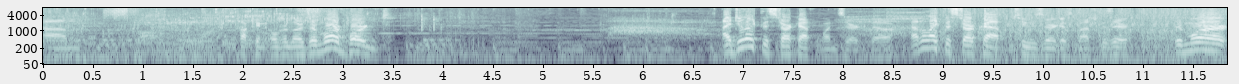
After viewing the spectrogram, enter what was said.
Um, fucking overlords are more important. I do like the StarCraft 1 Zerg, though. I don't like the StarCraft 2 Zerg as much, because they're, they're more...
